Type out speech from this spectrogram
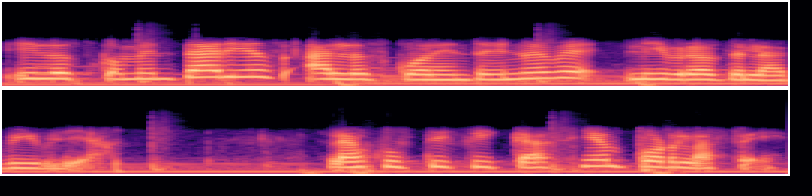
y los comentarios a los 49 libros de la Biblia. La justificación por la fe.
